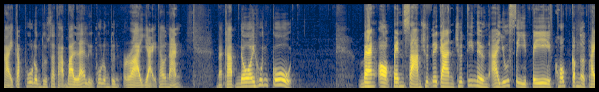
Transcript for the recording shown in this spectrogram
ขายกับผู้ลงทุนสถาบันและหรือผู้ลงทุนรายใหญ่เท่านั้น นะครับ โดยหุ้นกู้ แบ่งออกเป็น 3 ชุดด้วยกัน ชุดที่ 1 อายุ 4 ปี ครบกำหนดไถ่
